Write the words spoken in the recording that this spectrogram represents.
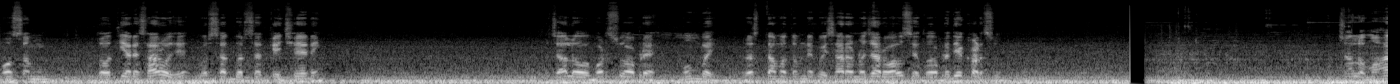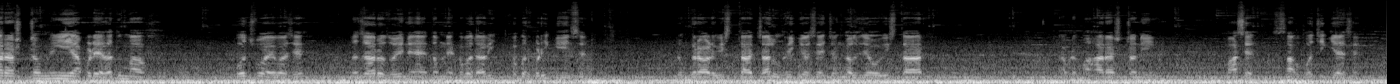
મોસમ તો અત્યારે સારો છે. વરસાદ વરસાદ કંઈ છે નહીં. ચાલો મળશું આપણે મુંબઈ. રસ્તામાં તમને કોઈ સારો નજારો આવશે તો આપણે દેખાડશું. ચાલો મહારાષ્ટ્રની આપણે હદમાં પહોંચવા આવ્યા છે. નજારો જોઈને તમને ખબર આવી, ખબર પડી ગઈ છે ડુંગરાળ વિસ્તાર ચાલુ થઈ ગયો છે, જંગલ જેવો વિસ્તાર. આપણે મહારાષ્ટ્રની પાસે સાવ પહોંચી ગયા છે.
